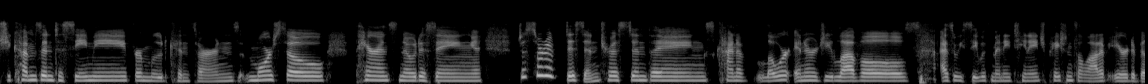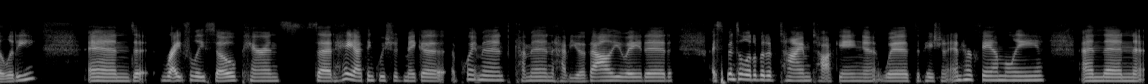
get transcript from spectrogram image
She comes in to see me for mood concerns, more so parents noticing just sort of disinterest in things, kind of lower energy levels, as we see with many teenage patients, a lot of irritability. And rightfully so, parents said, Hey, I think we should make an appointment, come in, have you evaluated. I spent a little bit of time talking with the patient and her family. And then,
